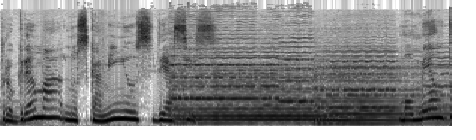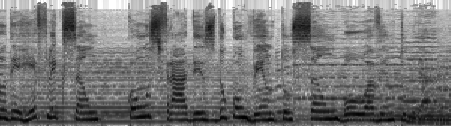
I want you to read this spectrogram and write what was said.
Programa Nos Caminhos de Assis. Momento de reflexão com os frades do convento São Boaventura.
